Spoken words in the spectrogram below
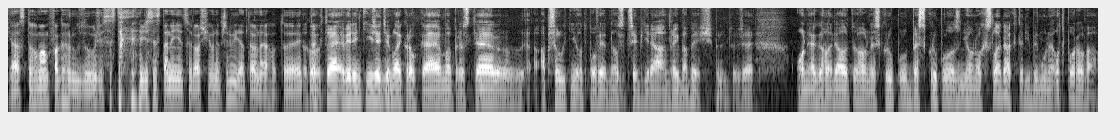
já z toho mám fakt hruzu, že se stane, že se stane něco dalšího nepředvídatelného. To je, jako... no, tak to je evidentní, že tímhle krokem prostě absolutní odpovědnost přebírá Andrej Babiš, protože on jak hledal toho neskrupul, bezskrupulózního nohsleda, který by mu neodporoval,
